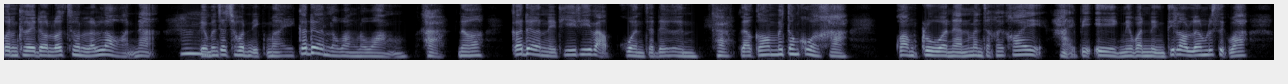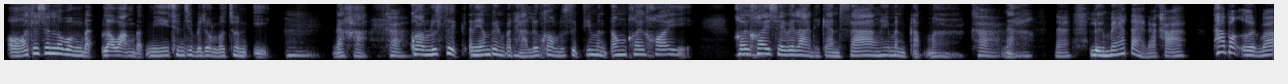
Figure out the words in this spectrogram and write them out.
คนเคยโดนรถชนแล้วหลอนน่ะ เดี๋ยวมันจะชนอีกไหมก็เดินระวังระวังค่ะ เนาะก็เดินในที่ที่แบบควรจะเดินค่ะแล้วก็ไม่ต้องกลัวค่ะ ความกลัวนั้นมันจะค่อยๆ หายไปเองในวันหนึ่งที่เราเริ่มรู้สึกว่า อ๋อ ถ้าฉันระวังแบบระวังแบบนี้ ฉันจะไม่โดนรถชนอีกอืมนะคะค่ะความรู้สึกอันนี้มันเป็นปัญหาเรื่องความรู้สึกที่มันต้องค่อยๆ ค่อย ๆ ใช้เวลาในการสร้างให้มันกลับมาค่ะนะนะ หรือแม้แต่นะคะ ถ้าบังเอิญว่า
